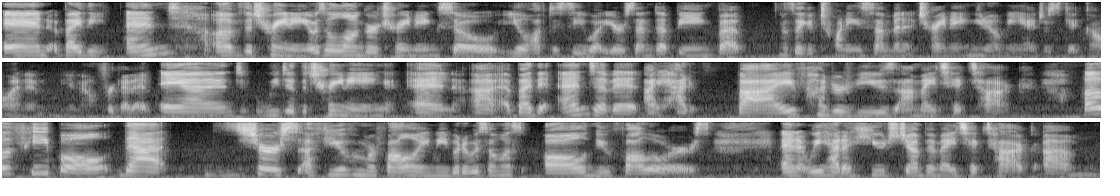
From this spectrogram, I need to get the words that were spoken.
And by the end of the training, it was a longer training. So you'll have to see what yours end up being. But it was like a 20 some minute training. You know me, I just get going and, you know, forget it. And we did the training. And uh, by the end of it, I had 500 views on my TikTok of people that sure a few of them were following me, but it was almost all new followers. And we had a huge jump in my TikTok um,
